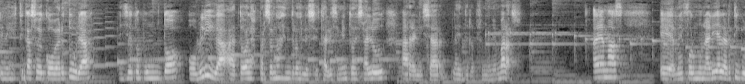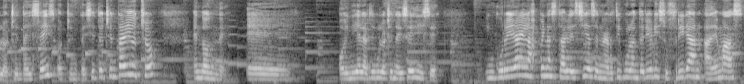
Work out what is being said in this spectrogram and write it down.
en este caso de cobertura, en cierto punto obliga a todas las personas dentro de los establecimientos de salud a realizar la interrupción del embarazo. Además, eh, reformularía el artículo 86, 87, 88, en donde eh, hoy en día el artículo 86 dice, incurrirán en las penas establecidas en el artículo anterior y sufrirán, además,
